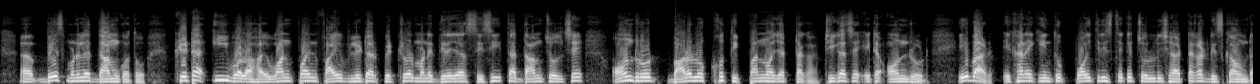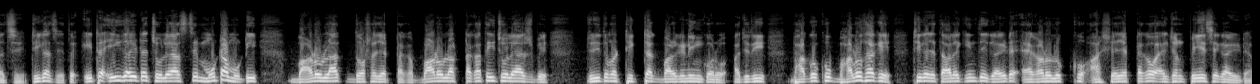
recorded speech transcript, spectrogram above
বেস মডেলের দাম কত। ক্রেটা ই বলা হয় one point five litre petrol মানে দেড় হাজার সিসি তার দাম চলছে অন রোড বারো লক্ষ তিপ্পান্ন হাজার টাকা। ঠিক আছে, এটা অন রোড এবার, এখানে কিন্তু পঁয়ত্রিশ থেকে চল্লিশ হাজার টাকার ডিসকাউন্ট আছে। ঠিক আছে, তো এটা, এই গাড়িটা চলে আসছে মোটামুটি বারো লাখ দশ হাজার টাকা। বারো লাখ টাকাতেই চলে আসবে। যদি তোমরা ঠিকঠাক বার্গেনিং করো, আর যদি ভাগ্য খুব ভালো থাকে, ঠিক আছে, তাহলে কিন্তু এই গাড়িটা এগারো লক্ষ আশি হাজার টাকাও একজন পেয়েছে গাড়িটা।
